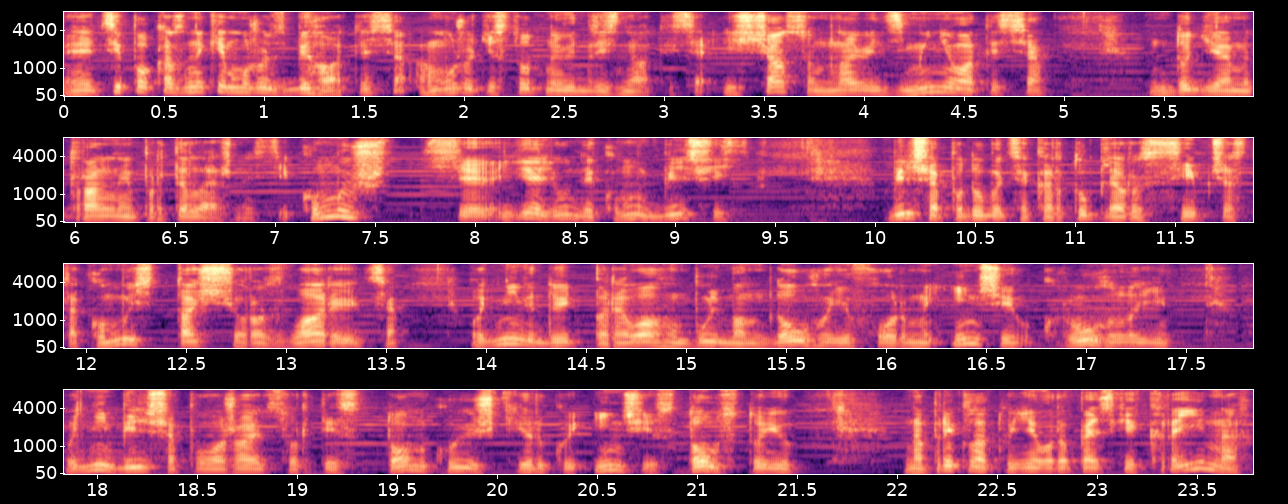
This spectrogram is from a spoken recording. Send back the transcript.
Е, ці показники можуть збігатися, а можуть істотно відрізнятися, і з часом навіть змінюватися до діаметральної протилежності. Кому ж є люди, кому більшість Більше подобається картопля розсипчаста, комусь та, що розварюється. Одні віддають перевагу бульбам довгої форми, інші округлої. Одні більше поважають сорти з тонкою шкіркою, інші з товстою. Наприклад, у європейських країнах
